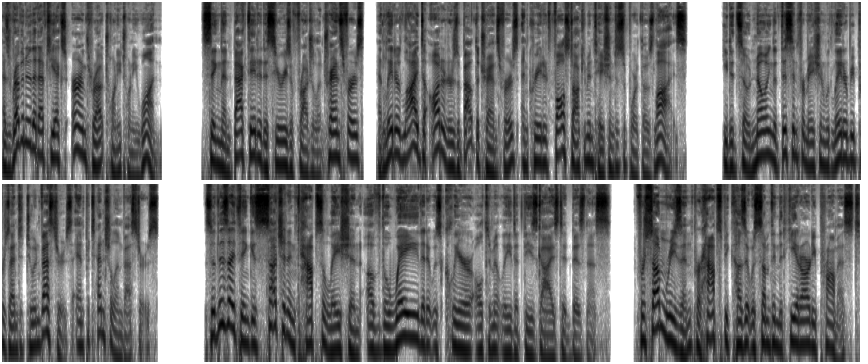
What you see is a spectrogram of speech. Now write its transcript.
as revenue that FTX earned throughout 2021. Singh then backdated a series of fraudulent transfers and later lied to auditors about the transfers and created false documentation to support those lies. He did so knowing that this information would later be presented to investors and potential investors. So, this, I think, is such an encapsulation of the way that it was clear ultimately that these guys did business. For some reason, perhaps because it was something that he had already promised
